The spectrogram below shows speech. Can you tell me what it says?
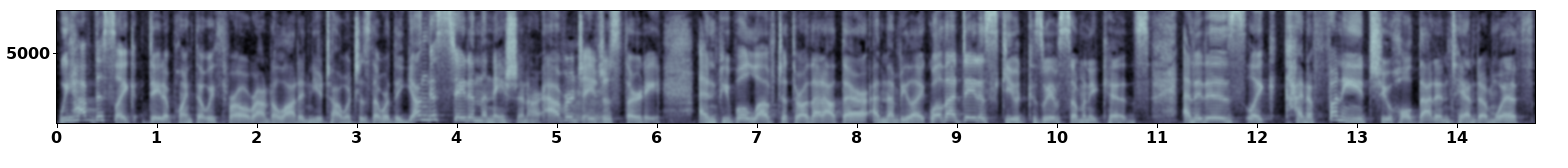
we have this like data point that we throw around a lot in Utah, which is that we're the youngest state in the nation. Our average mm-hmm. age is 30. And people love to throw that out there and then be like, well, that data's skewed because we have so many kids. And it is like kind of funny to hold that in tandem with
